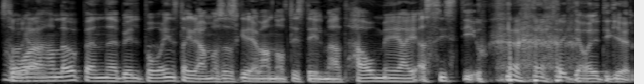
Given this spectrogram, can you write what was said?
Så och, han la upp en bild på Instagram och så skrev han något i stil med att How may I assist you? Tyckte jag var lite kul.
